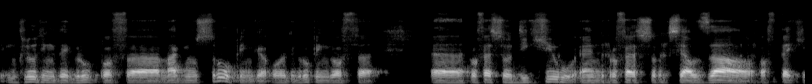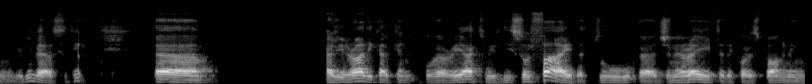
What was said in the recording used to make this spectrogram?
including the group of uh, Magnus Rueping or the grouping of uh, Professor DQ and Professor Xiao Zhao of Peking University. A radical can react with disulfide to generate the corresponding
